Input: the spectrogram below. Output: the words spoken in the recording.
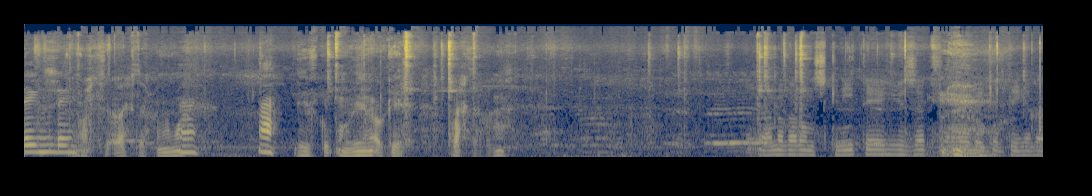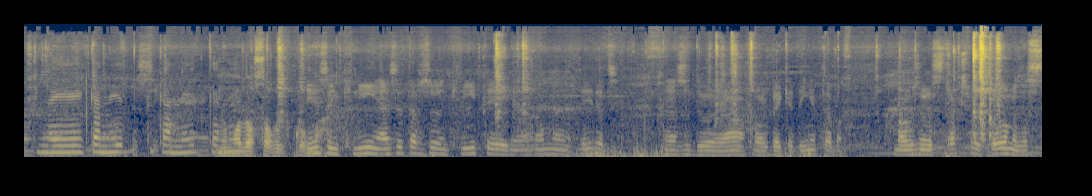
ดึงดึง Wacht, wacht even, mama. Ah. Hier komt nog een. Oké, wacht even. hè. We hebben daar ons knie tegen gezet. en een beetje tegen dat. นี่กันนิดกันนิดกัน Ja, นิ maar ด dat zal wel Geen komen. zijn knie, hij zit daar zo zijn knie tegen en dan uh, deed het. En ze door, ja, voor een beetje dingen te hebben. Maar we zullen straks weer komen, dus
